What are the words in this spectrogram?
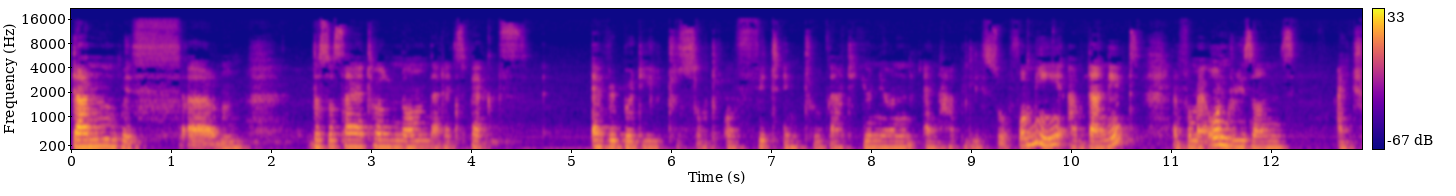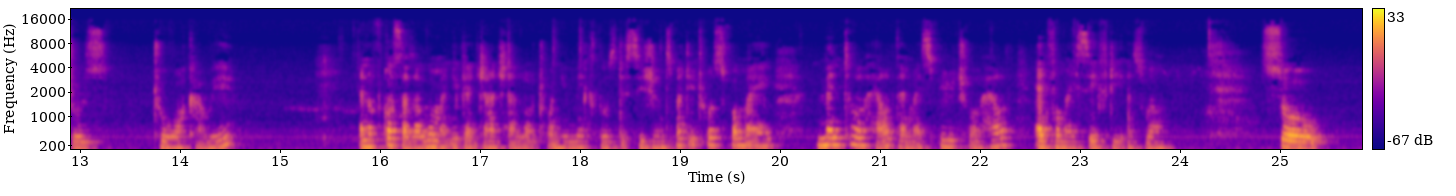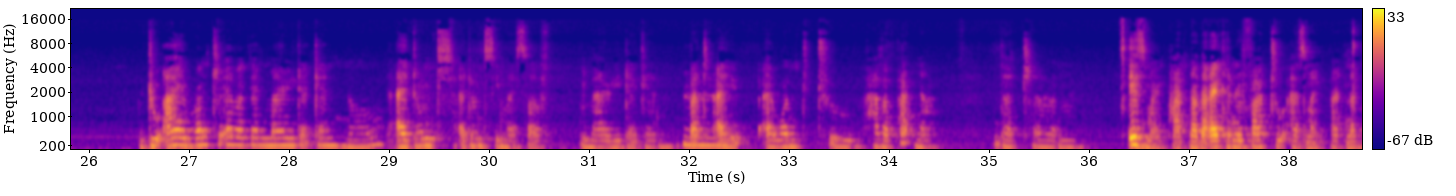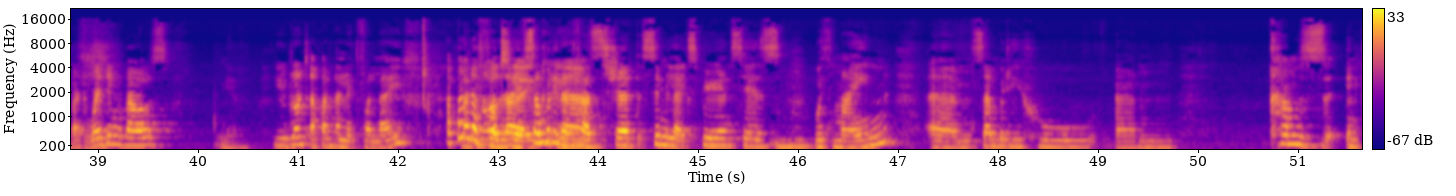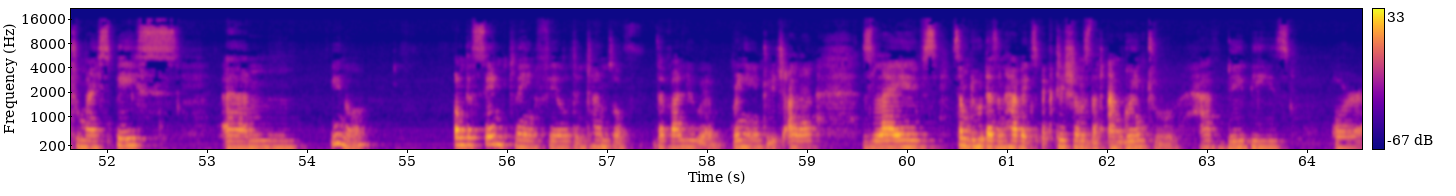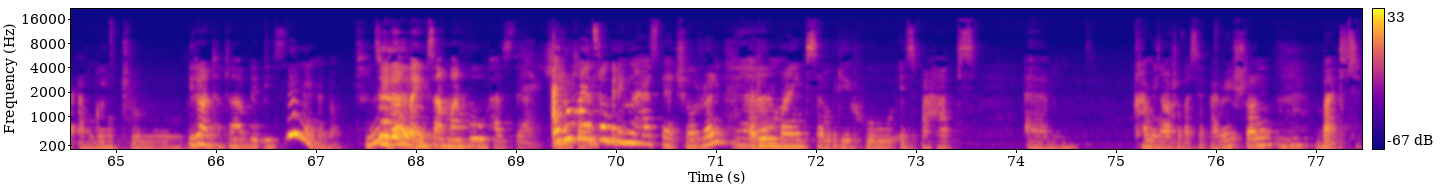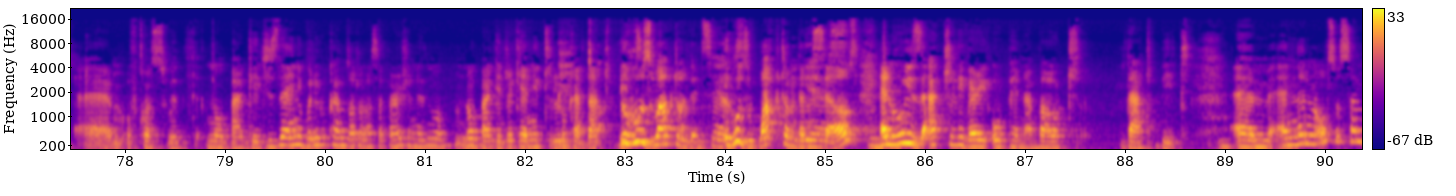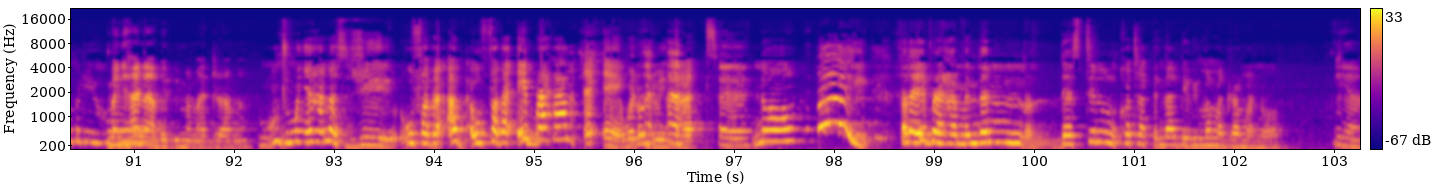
done with um, the societal norm that expects everybody to sort of fit into that union and happily so. For me, I've done it, and for my own reasons, I chose to walk away. And of course, as a woman, you get judged a lot when you make those decisions, but it was for my mental health and my spiritual health and for my safety as well. So, do I want to ever get married again? No. I don't I don't see myself married again, but hmm. I I want to have a partner that um, is my partner that I can refer to as my partner. But wedding vows, yeah. You want a partner like for life? A partner for life, like- somebody that has shared similar experiences with mine, um, somebody who um, comes into my space, um, you know, on the same playing field in terms of the value we're bringing into each other's lives. Somebody who doesn't have expectations that I'm going to have babies or I'm going to. You don't have to have babies. No, no, no, no. So you don't mind someone who has their children? I don't mind somebody who has their children. Yeah. I don't mind somebody who is perhaps um, coming out of a separation, Mm-hmm. but um, of course with no baggage. Is there anybody who comes out of a separation with no no baggage? Okay, I need to look at that. bit. Who's worked on themselves? who's worked on themselves Mm-hmm. and who is actually very open about that bit. Um, and then also somebody who Mwenye hana baby mama drama. mtu mwenye hana sijui Ab- ufather abraham eh, eh, we're not doing that Eh. no hey, father abraham and then they're still caught up in that baby mama drama no Yeah.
